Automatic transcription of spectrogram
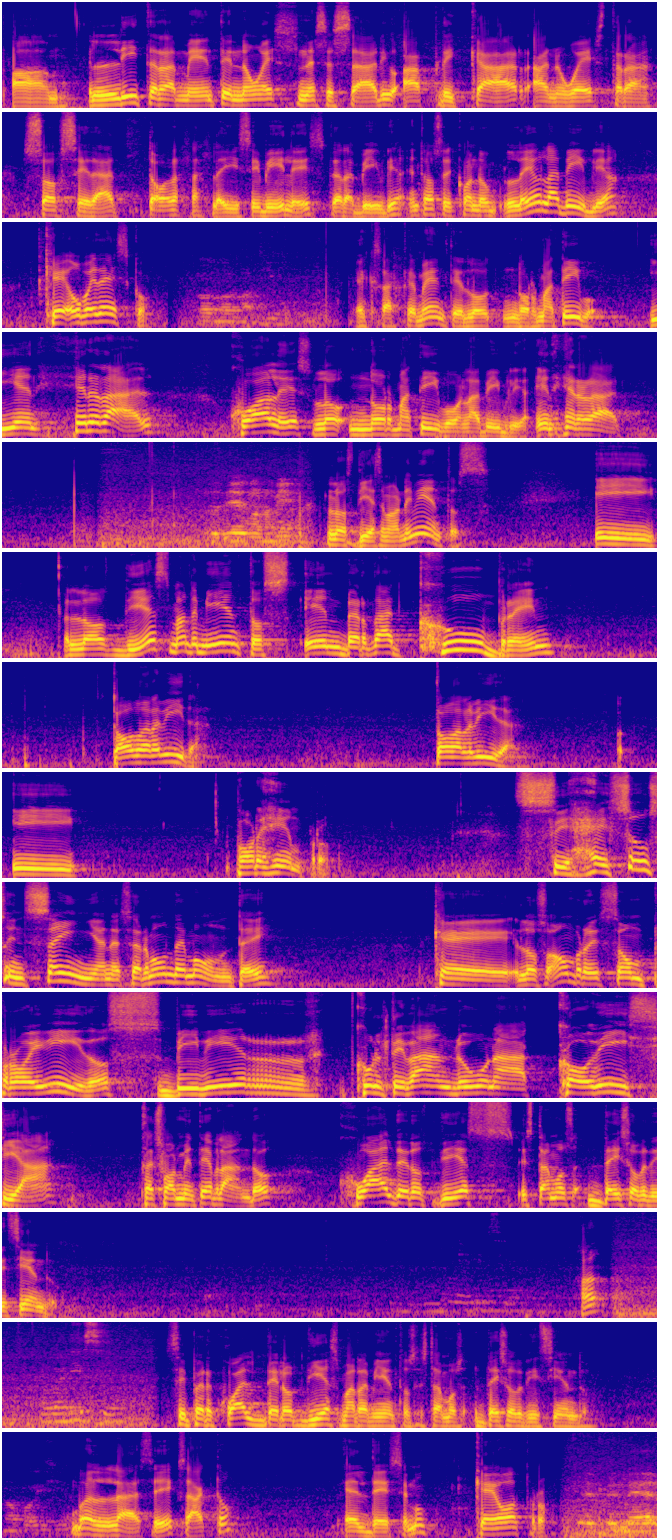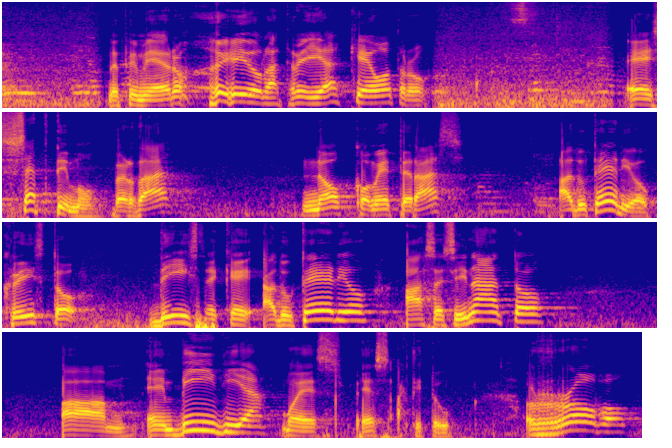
um, literalmente no es necesario aplicar a nuestra sociedad todas las leyes civiles de la Biblia. Entonces, cuando leo la Biblia, ¿qué obedezco? Lo normativo. Exactamente, lo normativo. Y en general, ¿cuál es lo normativo en la Biblia? En general, Los diez mandamientos. los diez mandamientos. Y los diez mandamientos en verdad cubren toda la vida. Toda la vida. Y, por ejemplo, si Jesús enseña en el Sermón de Monte que los hombres son prohibidos vivir cultivando una codicia, sexualmente hablando, ¿cuál de los diez estamos desobedeciendo? ¿Ah? Avaricia. Sí, pero ¿cuál de los diez mandamientos estamos desobedeciendo? No codicia. Bueno, la- sí, exacto. El décimo. ¿Qué otro? El primero. El primero, idolatría. ¿Qué otro? El séptimo, ¿verdad? No cometerás adulterio. Cristo dice que adulterio, asesinato, envidia, pues es actitud. Robo,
